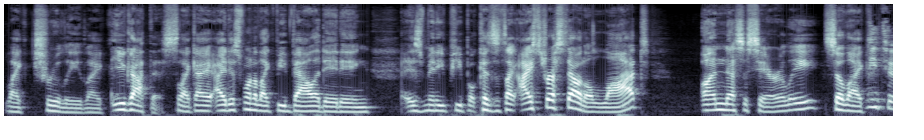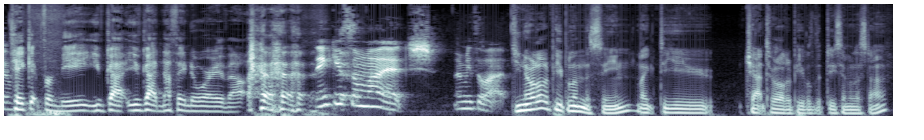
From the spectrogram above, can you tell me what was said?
like truly like you got this like i, I just want to like be validating as many people because it's like i stressed out a lot unnecessarily so like Me too. take it from me you've got you've got nothing to worry about Thank you so much. That means a lot. Do you know a lot of people in the scene? Like, do you chat to a lot of people that do similar stuff?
